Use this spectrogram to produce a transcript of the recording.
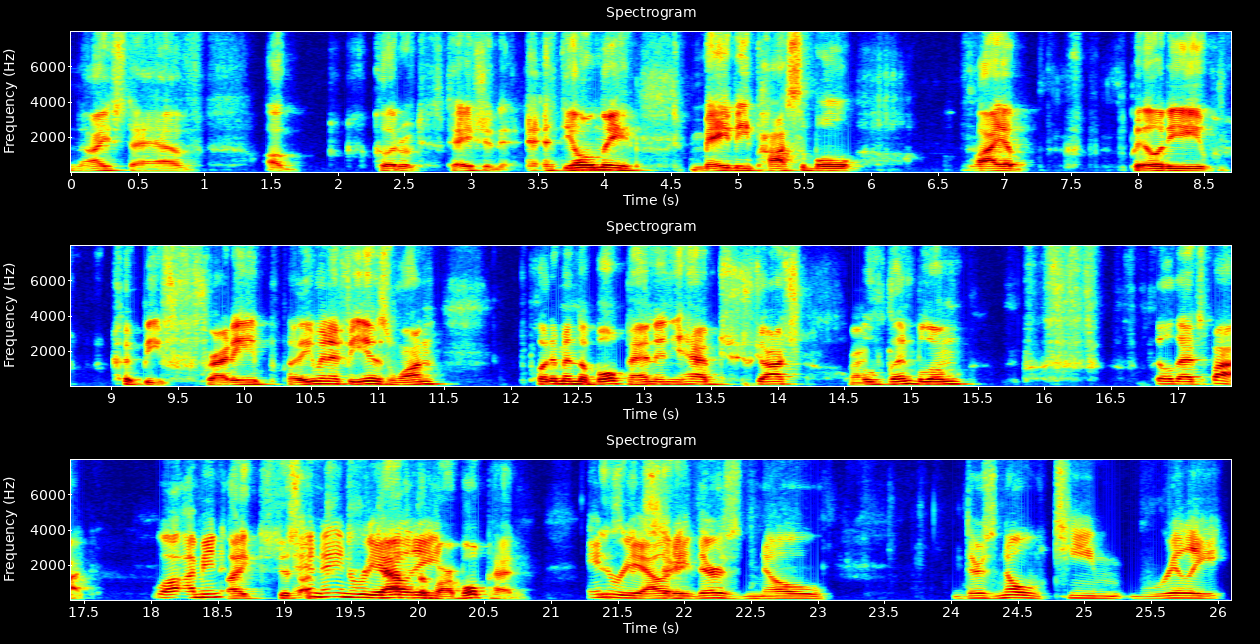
nice to have a good rotation. And The only maybe possible liability could be Freddie, but even if he is one, put him in the bullpen, and you have Josh Right. Lindblom fill that spot. Well, I mean, Like just in depth reality, of our bullpen. In reality, insane. there's no, there's no team really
